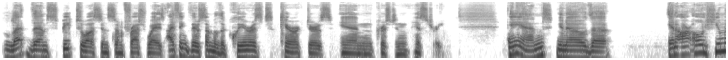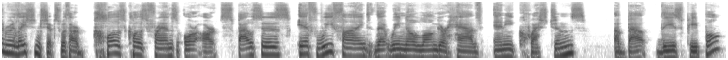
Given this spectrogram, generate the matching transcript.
let them speak to us in some fresh ways. I think they're some of the queerest characters in Christian history. And, you know, the, in our own human relationships with our close, close friends or our spouses, if we find that we no longer have any questions about these people,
